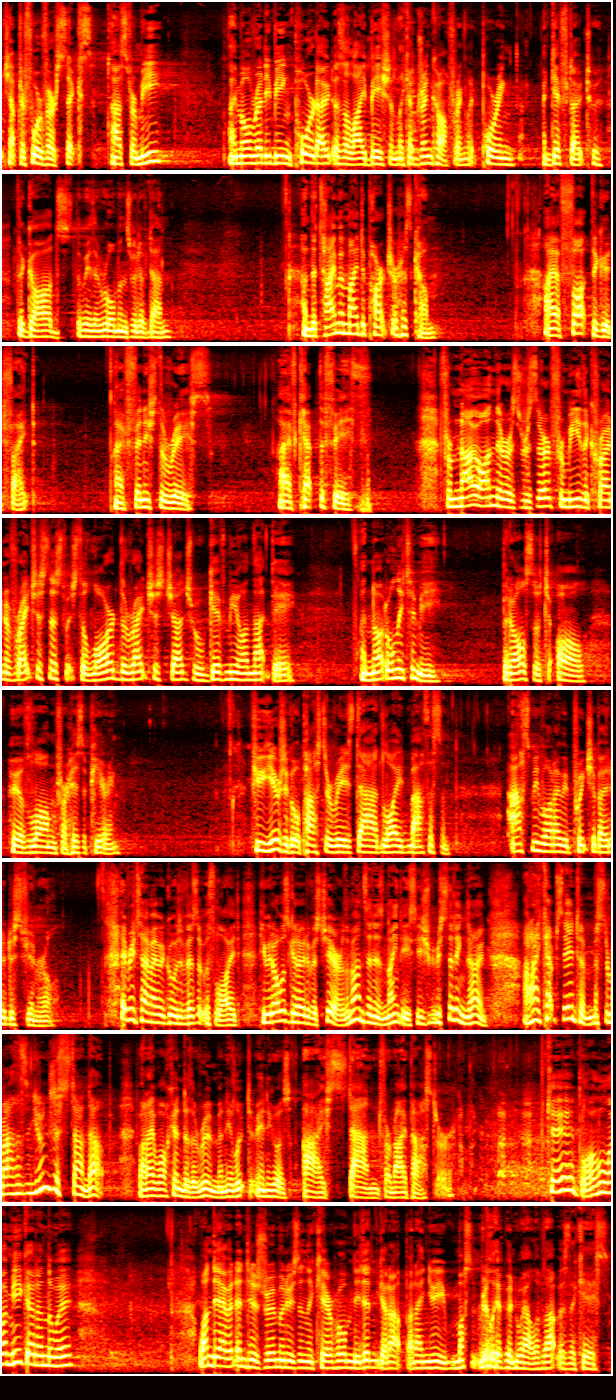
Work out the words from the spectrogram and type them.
Chapter 4, verse 6. As for me, I'm already being poured out as a libation, like a drink offering, like pouring a gift out to the gods, the way the Romans would have done. And the time of my departure has come. I have fought the good fight. I have finished the race. I have kept the faith. From now on, there is reserved for me the crown of righteousness, which the Lord, the righteous judge, will give me on that day. And not only to me, but also to all who have longed for his appearing. A few years ago, Pastor Ray's dad, Lloyd Matheson, asked me what I would preach about at his funeral. Every time I would go to visit with Lloyd, he would always get out of his chair. The man's in his 90s, he should be sitting down. And I kept saying to him, Mr. Matheson, you don't just stand up. When I walk into the room and he looked at me and he goes, I stand for my pastor. okay, don't let me get in the way. One day I went into his room when he was in the care home and he didn't get up, and I knew he mustn't really have been well if that was the case.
